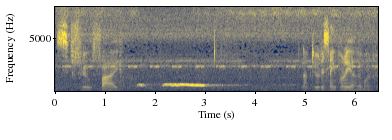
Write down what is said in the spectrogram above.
to five. Now do the same for the other one.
